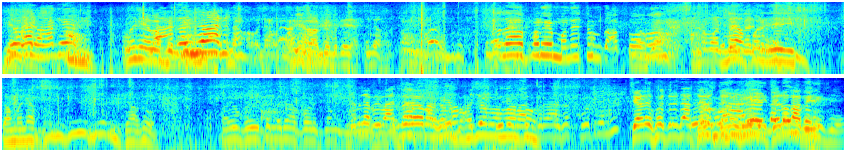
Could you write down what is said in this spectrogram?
કેવા લાગે. તમને ભાઈ તા, ધરો- ધરો- ધરો કાપી.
